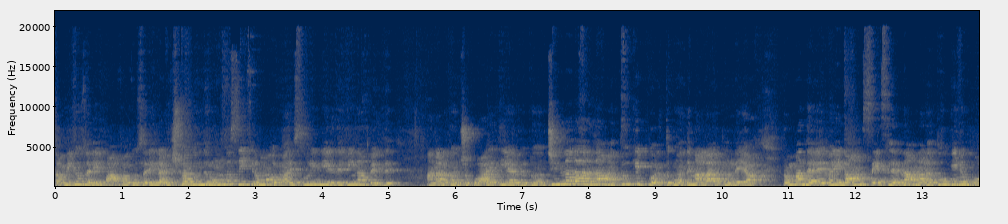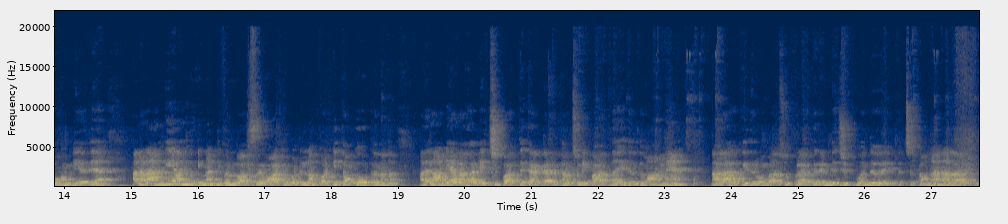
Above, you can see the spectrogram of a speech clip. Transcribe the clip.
தம்பிக்கும் சரி பாப்பாவுக்கும் சரி லஞ்ச் பேக் வந்து ரொம்ப சீக்கிரமாக ஒரு மாதிரி சுருங்கிடுது வீணாக போயிடுது அதனால கொஞ்சம் குவாலிட்டியாக இருக்கட்டும். சின்னதாக இருந்தால் அவன் தூக்கிட்டு போகிறதுக்கும் வந்து நல்லா இருக்கும் இல்லையா? ரொம்ப அந்த இது மாதிரி லாங் சைஸில் இருந்தால் அவனால் தூக்கிட்டும் போக முடியாது. அதனால் அங்கேயே வந்து பார்த்திங்கன்னா டிஃபன் பாக்ஸு வாட்டர் பாட்டில்லாம் கட்டி தொங்க விட்டுருந்தாங்க. அதெல்லாம் அப்படியே அழகாக வச்சு பார்த்து கரெக்டாக இருக்கான்னு சொல்லி பார்த்து தான் இது வந்து வாங்கினேன். நல்லா இருக்கு இது ரொம்ப சூப்பராக இருக்குது ரெண்டு ஜிப்பு வந்து வச்சுருக்காங்க. நல்லா இருக்கு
